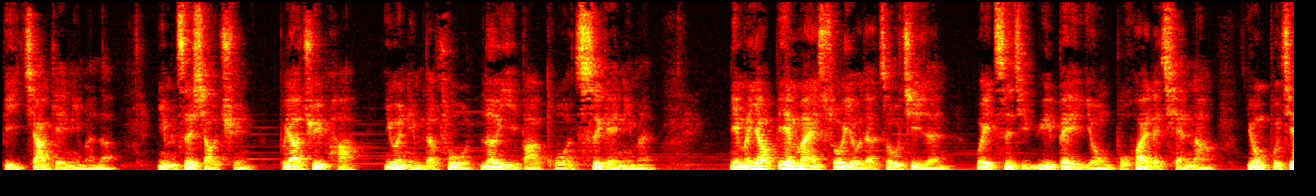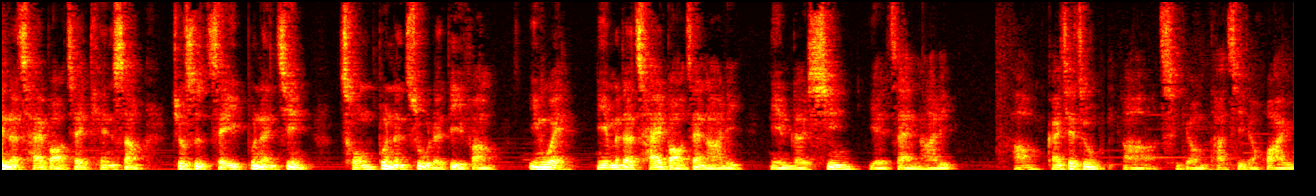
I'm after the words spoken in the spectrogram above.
必加给你们了。你们这小群，不要惧怕，因为你们的父乐意把国赐给你们。你们要变卖所有的周济人，为自己预备永不坏的钱囊，用不尽的财宝在天上，就是贼不能进。从不能住的地方，因为你们的财宝在哪里，你们的心也在哪里。好，感谢主啊，赐给我们他自己的话语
